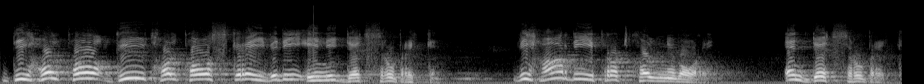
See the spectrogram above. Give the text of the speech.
De holdt på, Gud holdt på å skrive de inn i dødsrubrikken. Vi har de i protokollene våre, en dødsrubrikk.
